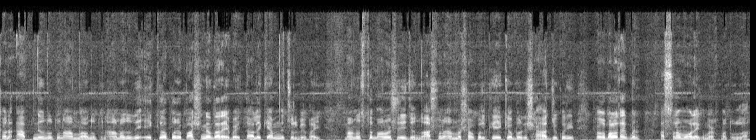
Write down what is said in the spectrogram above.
কারণ আপনিও নতুন, আমরাও নতুন। আমরা যদি একে অপরের পাশে না দাঁড়াই ভাই, তাহলে কেমনে চলবে ভাই? মানুষ তো মানুষেরই জন্য। আসুন, আমরা সকলকে একে অপরকে সাহায্য করি। সকল ভালো থাকবেন। আসসালামু আলাইকুম রহমতুল্লাহ।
